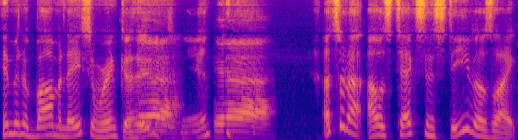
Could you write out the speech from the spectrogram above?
Him and Abomination were in cahoots, yeah man. yeah That's what I, I was texting Steve. I was like,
